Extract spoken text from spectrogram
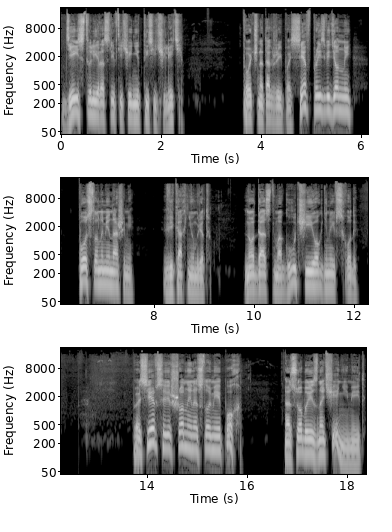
действовали и росли в течение тысячелетий? Точно так же и посев, произведенный посланными нашими, в веках не умрет но даст могучие огненные всходы. Посев, совершенный на сломе эпох, особое значение имеет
